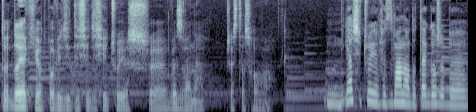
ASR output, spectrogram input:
To do jakiej odpowiedzi ty się dzisiaj czujesz e, wezwana przez to słowo? Mm, ja się czuję wezwana do tego, żeby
